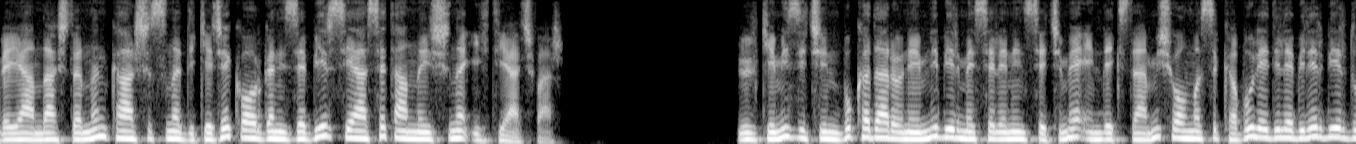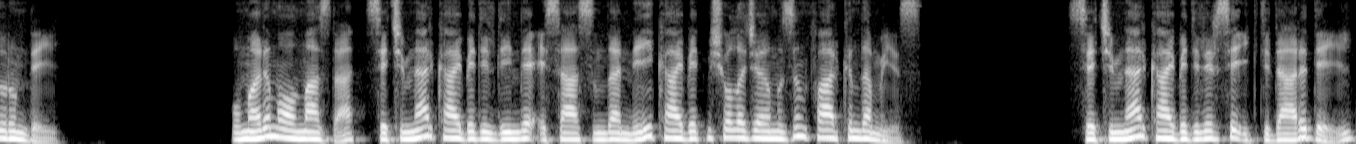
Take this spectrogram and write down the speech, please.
ve yandaşlarının karşısına dikecek organize bir siyaset anlayışına ihtiyaç var. Ülkemiz için bu kadar önemli bir meselenin seçime endekslenmiş olması kabul edilebilir bir durum değil. Umarım olmaz da seçimler kaybedildiğinde esasında neyi kaybetmiş olacağımızın farkında mıyız? Seçimler kaybedilirse iktidarı değil,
